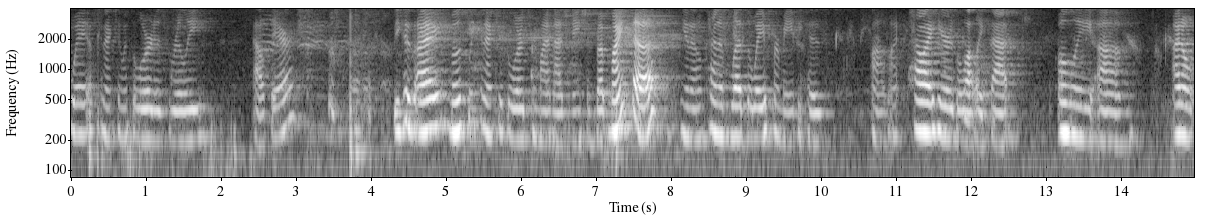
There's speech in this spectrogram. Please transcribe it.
way of connecting with the Lord is really out there because I mostly connect with the Lord through my imagination. But Micah, you know, kind of led the way for me because um, I, how I hear is a lot like that. Only um, I don't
